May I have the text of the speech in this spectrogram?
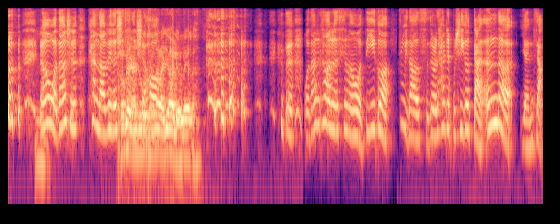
然后我当时看到这个事情的时候又要流泪了。对我当时看到这个新闻，我第一个注意到的词就是他这不是一个感恩的演讲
